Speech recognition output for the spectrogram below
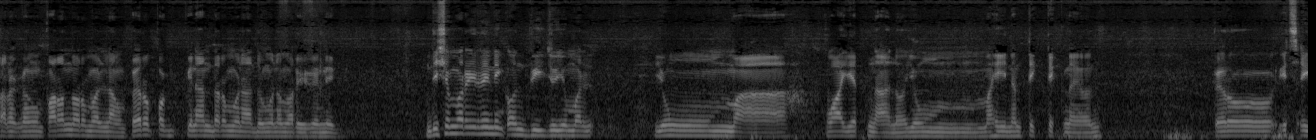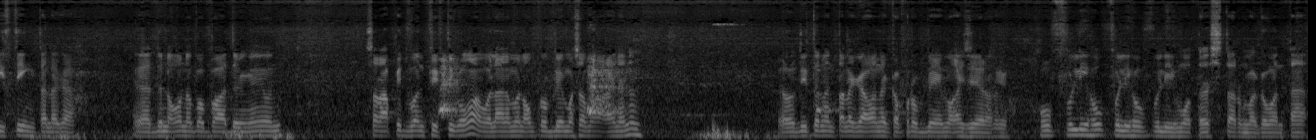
Talagang parang normal lang. Pero pag pinandar mo na, doon mo na maririnig. Hindi siya maririnig on video yung yung ma quiet na ano, yung mahinang tik-tik na yon. Pero it's a thing talaga. Kaya doon ako nababother ngayon. Sa Rapid 150 ko nga, wala naman akong problema sa makina nun. Pero dito lang talaga ako nagka-problema kay Zero Q. Hopefully, hopefully, hopefully, Motorstar magawan, ta,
